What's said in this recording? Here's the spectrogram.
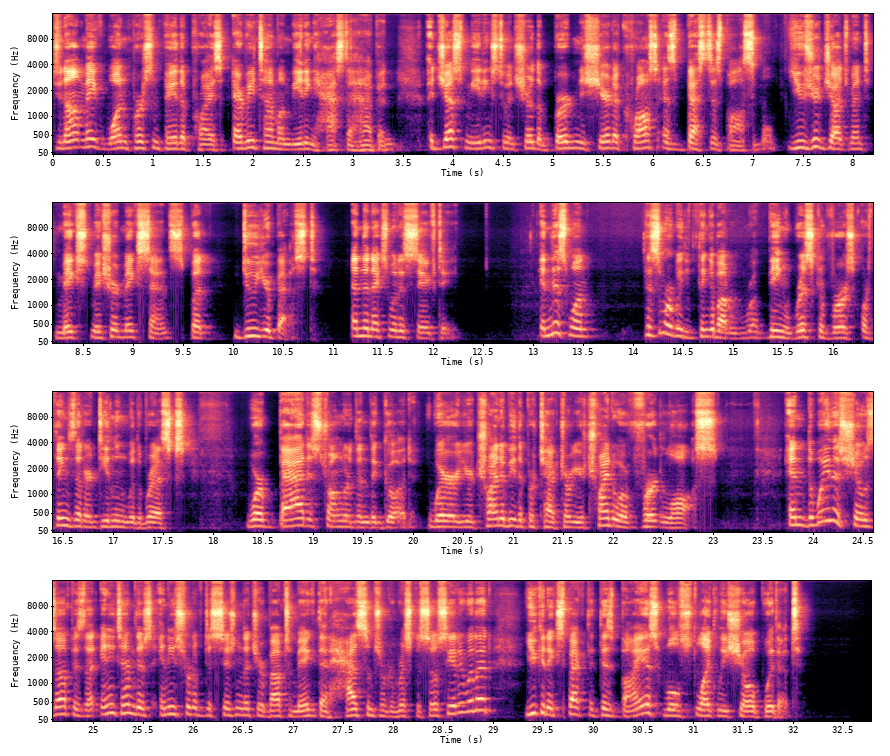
Do not make one person pay the price every time a meeting has to happen. Adjust meetings to ensure the burden is shared across as best as possible. Use your judgment, make, make sure it makes sense, but do your best. And the next one is safety. In this one, this is where we think about being risk averse or things that are dealing with risks, where bad is stronger than the good, where you're trying to be the protector, you're trying to avert loss. And the way this shows up is that anytime there's any sort of decision that you're about to make that has some sort of risk associated with it, you can expect that this bias will likely show up with it.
